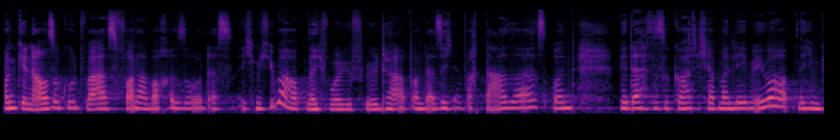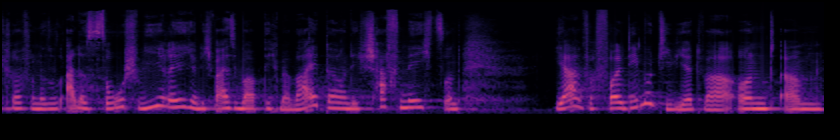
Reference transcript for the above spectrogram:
und genauso gut war es vor einer Woche so, dass ich mich überhaupt nicht wohlgefühlt habe und dass ich einfach da saß und mir dachte, so Gott, ich habe mein Leben überhaupt nicht im Griff und das ist alles so schwierig und ich weiß überhaupt nicht mehr weiter und ich schaffe nichts und ja, einfach voll demotiviert war. Und ähm,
